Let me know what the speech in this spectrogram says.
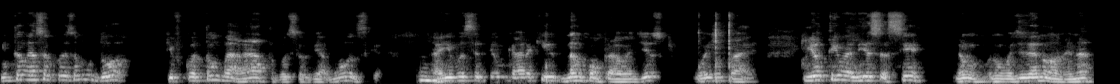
Então essa coisa mudou, que ficou tão barato você ouvir a música, uhum. aí você tem um cara que não comprava disco, hoje faz. E eu tenho uma lista assim, não, não vou dizer nome, né?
